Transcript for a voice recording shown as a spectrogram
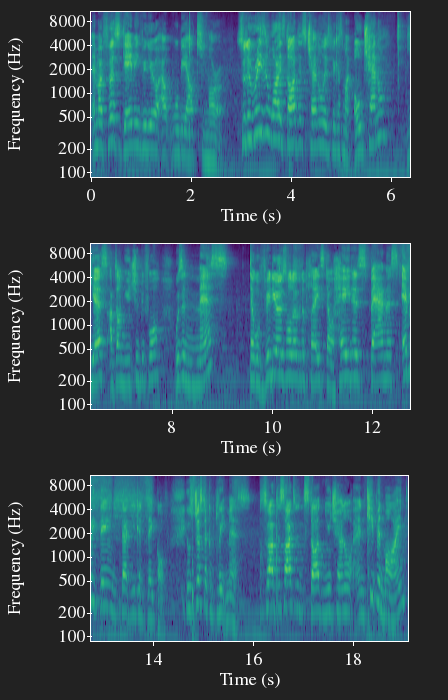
And my first gaming video out will be out tomorrow. So the reason why I started this channel is because my old channel, Yes, I've done YouTube before. Was a mess. There were videos all over the place. There were haters, spammers, everything that you can think of. It was just a complete mess. So I've decided to start a new channel and keep in mind,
